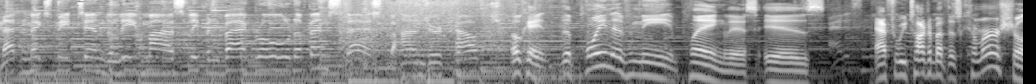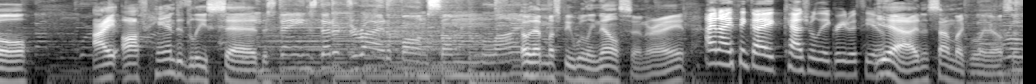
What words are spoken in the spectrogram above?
That makes me tend to leave my sleeping bag rolled up and stashed behind your couch. Okay, the point of me playing this is after we talked about this commercial, I offhandedly said, that are dried upon some line. "Oh, that must be Willie Nelson, right?" And I think I casually agreed with you. Yeah, and it sounded like Willie Nelson.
